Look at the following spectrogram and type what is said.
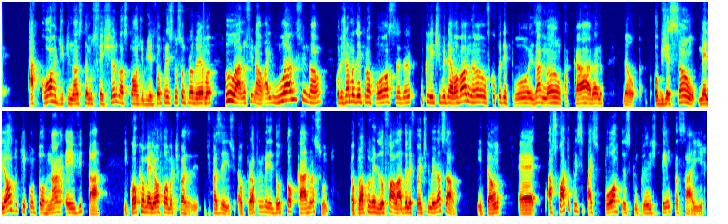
acorde que nós estamos fechando as portas de objeção para isso não ser um problema lá no final. Aí lá no final, quando eu já mandei proposta, né, o cliente me devolve, ah não, ficou para depois, ah não, tá caro. Ah, não. objeção, melhor do que contornar é evitar. E qual que é a melhor forma de fazer, de fazer isso? É o próprio vendedor tocar no assunto. É o próprio vendedor falar do elefante no meio da sala. Então, é, as quatro principais portas que um cliente tenta sair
